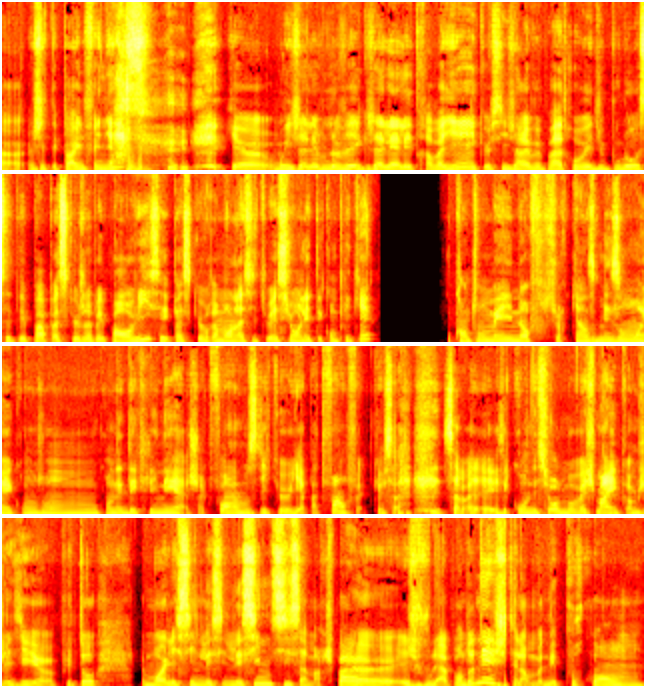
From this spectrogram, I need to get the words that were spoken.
euh, j'étais pas une feignasse, que euh, oui, j'allais me lever, que j'allais aller travailler et que si j'arrivais pas à trouver du boulot, c'était pas parce que j'avais pas envie, c'est parce que vraiment la situation elle était compliquée. Quand on met une offre sur 15 maisons et qu'on est décliné à chaque fois, on se dit qu'il n'y a pas de fin en fait, que ça, ça va, qu'on est sur le mauvais chemin. Et comme j'ai dit euh, plus tôt, moi les signes, les signes, les signes, si ça marche pas, je voulais abandonner. J'étais là en mode mais pourquoi on,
